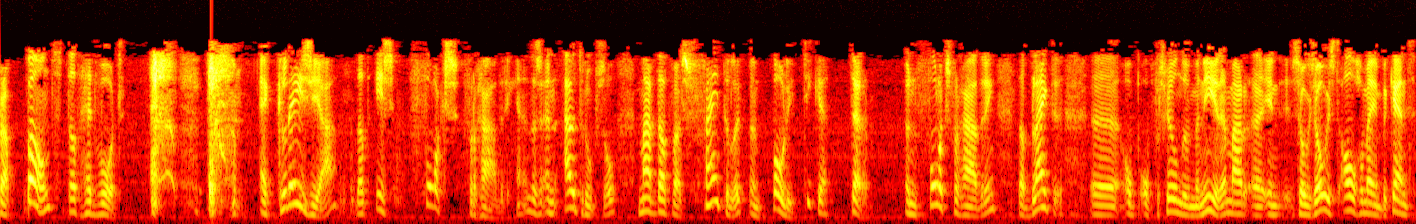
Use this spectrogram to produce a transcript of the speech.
frappant dat het woord ecclesia, dat is volksvergadering. Hè? Dat is een uitroepsel, maar dat was feitelijk een politieke term. Een volksvergadering, dat blijkt uh, op, op verschillende manieren, maar uh, in, sowieso is het algemeen bekend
